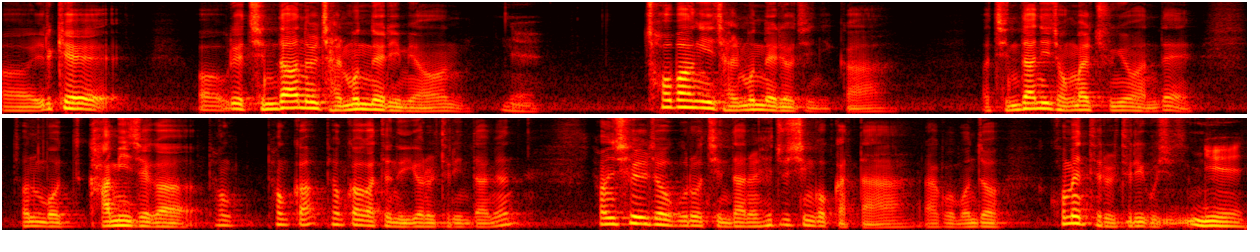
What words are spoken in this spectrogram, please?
어, 이렇게 어, 우리가 진단을 잘못 내리면 예, 처방이 잘못 내려지니까. 어, 진단이 정말 중요한데 저는 뭐 감히 제가 평, 평가 평가 같은 의견을 드린다면 현실적으로 진단을 해주신 것 같다라고 먼저 코멘트를 드리고 싶습니다. 예,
